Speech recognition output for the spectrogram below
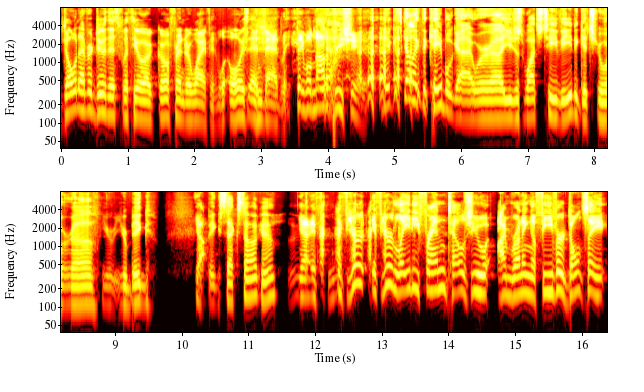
Don't ever do this with your girlfriend or wife. It will always end badly. They will not Yeah. appreciate it. Nick, it's kind of like the cable guy where uh, you just watch TV to get your uh, your your big Yeah. big sex talk. Yeah, Yeah, if if your if your lady friend tells you I'm running a fever, don't say,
